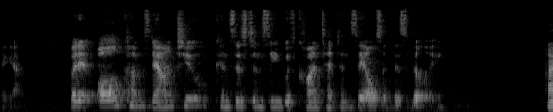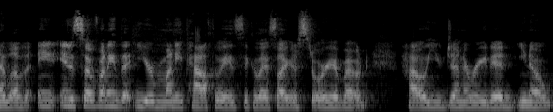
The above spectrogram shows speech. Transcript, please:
and again. But it all comes down to consistency with content and sales and visibility. I love it. And it's so funny that your money pathways, because I saw your story about how you generated, you know,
